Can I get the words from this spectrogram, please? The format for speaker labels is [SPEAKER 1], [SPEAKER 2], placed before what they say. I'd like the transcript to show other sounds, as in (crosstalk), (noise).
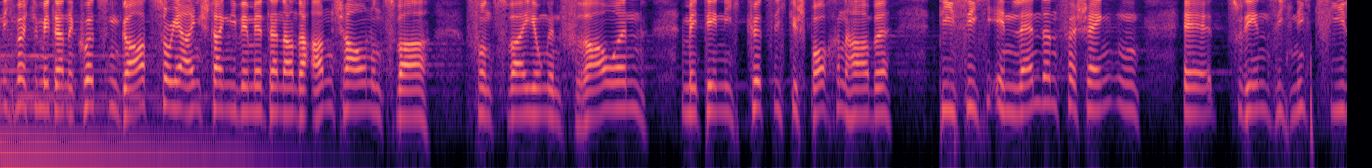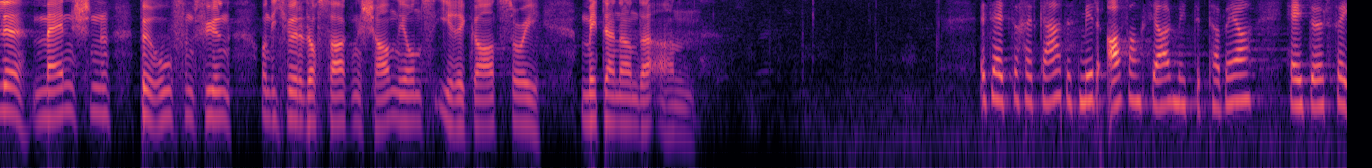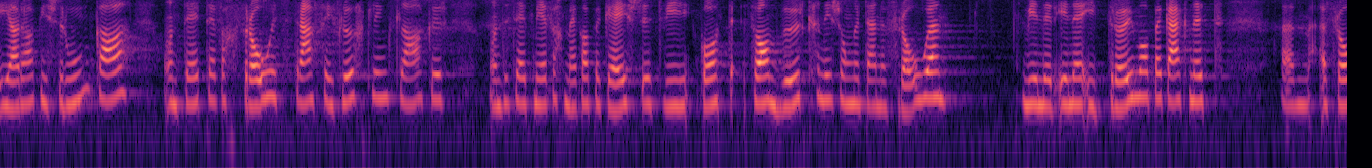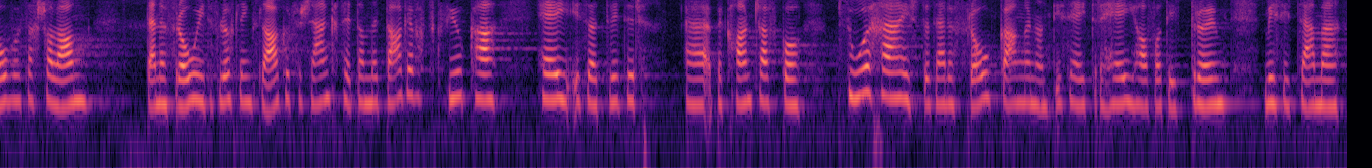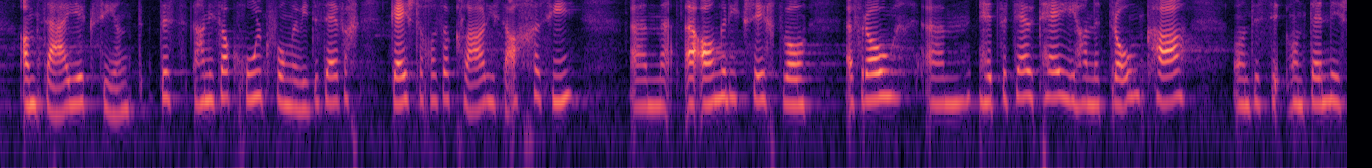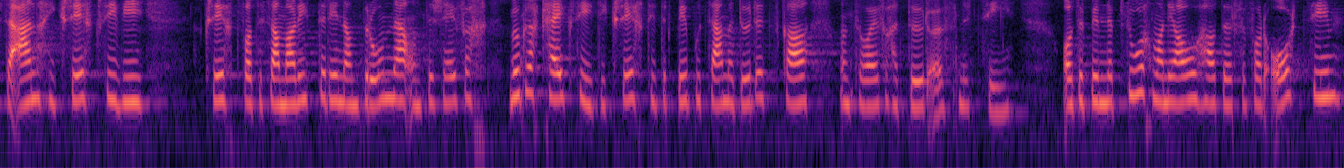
[SPEAKER 1] Und ich möchte mit einer kurzen God-Story einsteigen, die wir miteinander anschauen, und zwar von zwei jungen Frauen, mit denen ich kürzlich gesprochen habe, die sich in Ländern verschenken, äh, zu denen sich nicht viele Menschen berufen fühlen. Und ich würde doch sagen, schauen wir uns ihre God-Story miteinander an.
[SPEAKER 2] Es hat sich ergeben, dass wir Anfangsjahr mit der Tabea in den arabischen Raum gehen und dort einfach Frauen zu treffen in Flüchtlingslager. Und es hat mich einfach mega begeistert, wie Gott so am Wirken ist unter diesen Frauen, wie er ihnen in Träumen begegnet. Ähm, eine Frau, die sich schon lange diesen Frauen in den Flüchtlingslager verschenkt hat, am Tag einfach das Gefühl gehabt, hey, ich sollte wieder äh, eine Bekanntschaft besuchen, ist zu dieser Frau gegangen und die sagt ihr, hey, ich habe von dir geträumt, wir waren zusammen am Säen. Und das habe ich so cool gefunden, wie das einfach geistlich auch so klare Sachen sind. Ähm, eine andere Geschichte, wo eine Frau ähm, hat erzählt, hey, ich hatte einen Traum gehabt. Und, es, und dann war es eine ähnliche Geschichte wie die Geschichte von der Samariterin am Brunnen. Und das war einfach die Möglichkeit, die Geschichte in der Bibel zusammen durchzugehen und so einfach eine Tür öffnet zu sein. Oder bei einem Besuch, den ich auch durfte, vor Ort sein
